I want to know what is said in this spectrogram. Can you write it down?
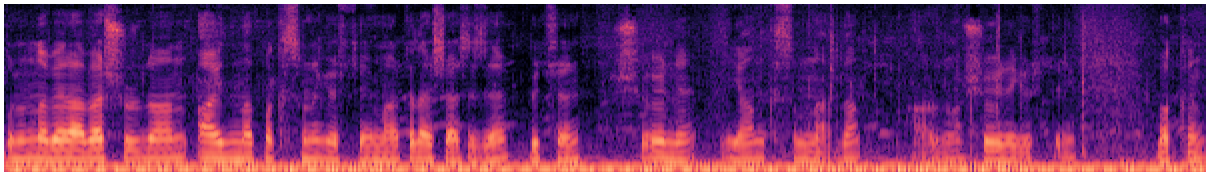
Bununla beraber şuradan aydınlatma kısmını göstereyim arkadaşlar size. Bütün şöyle yan kısımlardan pardon şöyle göstereyim. Bakın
